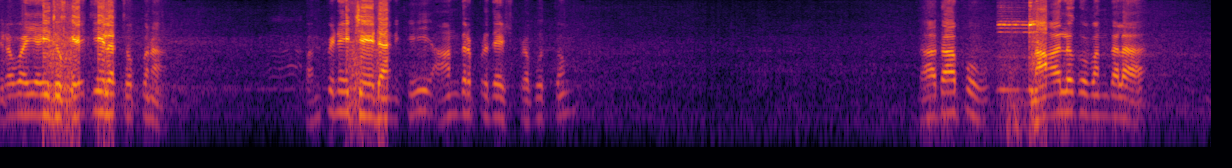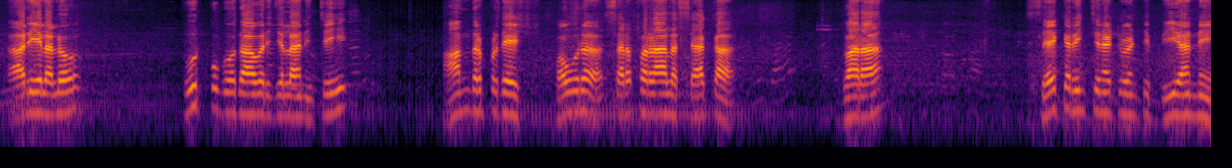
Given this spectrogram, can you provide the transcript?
ఇరవై ఐదు కేజీల చొప్పున పంపిణీ చేయడానికి ఆంధ్రప్రదేశ్ ప్రభుత్వం దాదాపు నాలుగు వందల లారీలలో తూర్పుగోదావరి జిల్లా నుంచి ఆంధ్రప్రదేశ్ పౌర సరఫరాల శాఖ ద్వారా సేకరించినటువంటి బియ్యాన్ని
